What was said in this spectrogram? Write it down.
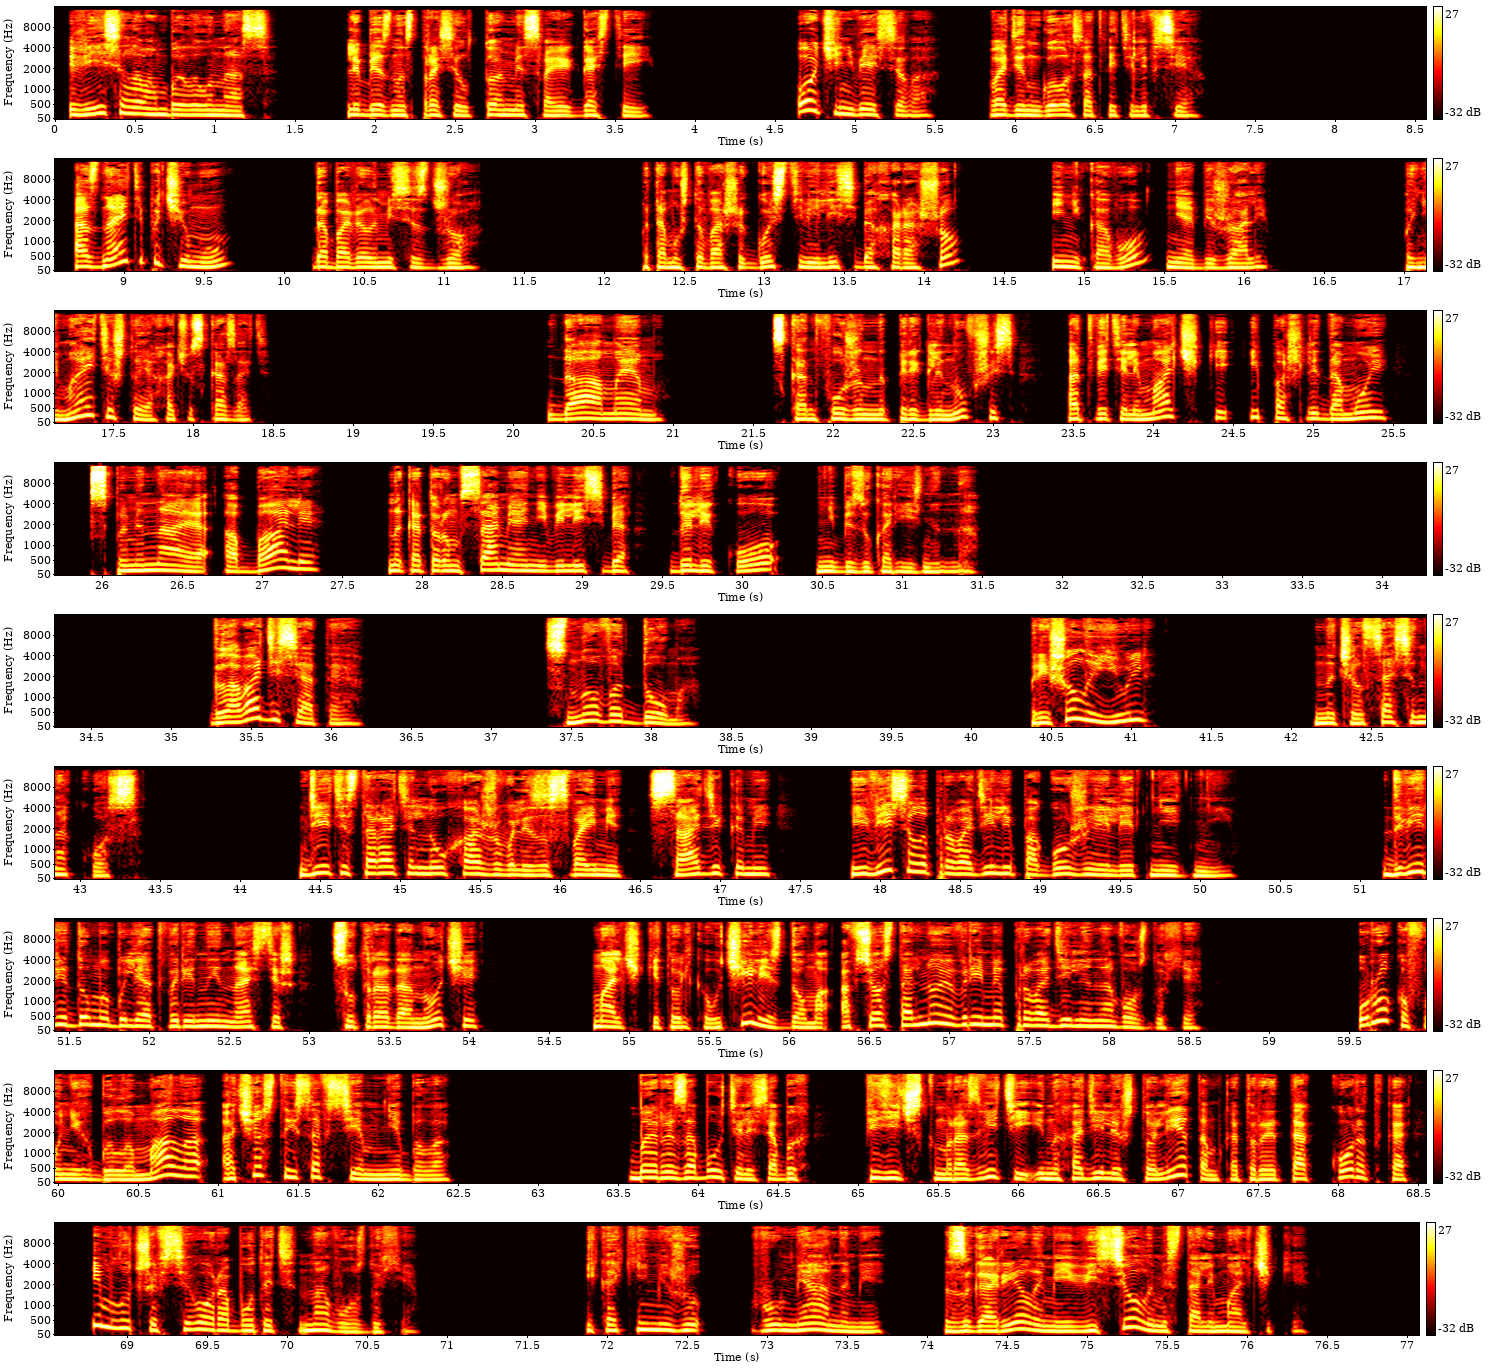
«Весело вам было у нас?» — любезно спросил Томми своих гостей. «Очень весело», — в один голос ответили все. «А знаете почему?» — добавила миссис Джо. «Потому что ваши гости вели себя хорошо и никого не обижали. Понимаете, что я хочу сказать?» «Да, мэм», — сконфуженно переглянувшись, ответили мальчики и пошли домой, вспоминая о бале, на котором сами они вели себя далеко не безукоризненно. Глава десятая. Снова дома. Пришел июль, начался сенокос. Дети старательно ухаживали за своими садиками и весело проводили погожие летние дни. Двери дома были отворены настежь с утра до ночи, Мальчики только учились дома, а все остальное время проводили на воздухе. Уроков у них было мало, а часто и совсем не было. Бэры заботились об их физическом развитии и находили, что летом, которое так коротко, им лучше всего работать на воздухе. И какими же румяными, загорелыми и веселыми стали мальчики.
